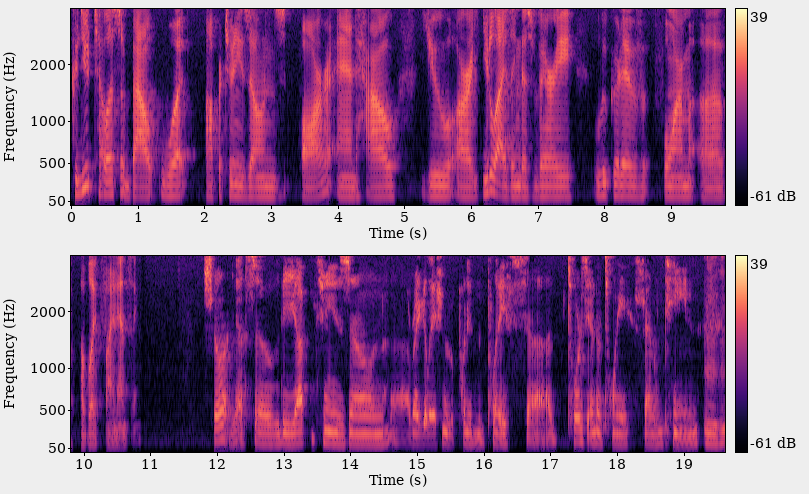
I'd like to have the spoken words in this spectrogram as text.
Could you tell us about what opportunity zones are and how you are utilizing this very lucrative form of public financing? Sure, yeah. So the opportunity zone uh, regulations were put in place uh, towards the end of 2017, mm-hmm.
